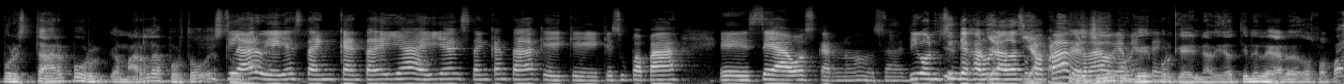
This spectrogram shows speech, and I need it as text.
por estar, por amarla, por todo esto. Claro, y ella está encantada, ella, ella está encantada que, que, que su papá eh, sea Oscar, ¿no? O sea, digo, sin dejar a un Y- lado a su y papá, ¿verdad? chido Obviamente. Porque, porque en Navidad tiene regalo de dos papás.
